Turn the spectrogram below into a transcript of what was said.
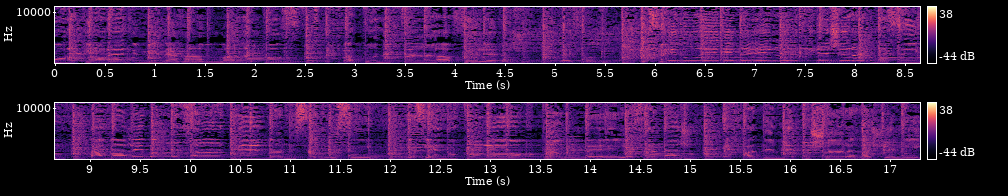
היום הוא רק יורד מן המטוס, וכבר קונה פלאפל ושותה גזוז. אצלנו אין מלך, יש רק נשיא, אבל במלוכה כבר השגנו שיא. אצלנו כל יום קם מלך חדש, אחד מאושר, השני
